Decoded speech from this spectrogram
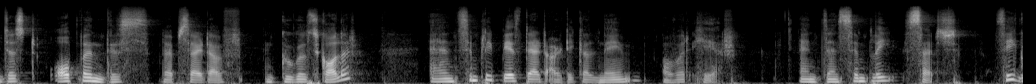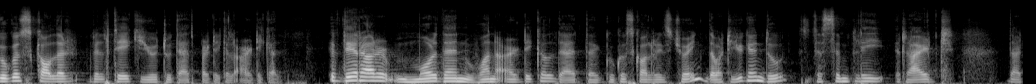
Just open this website of Google Scholar and simply paste that article name over here and then simply search. See Google Scholar will take you to that particular article. If there are more than one article that the Google Scholar is showing, what you can do is just simply write the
